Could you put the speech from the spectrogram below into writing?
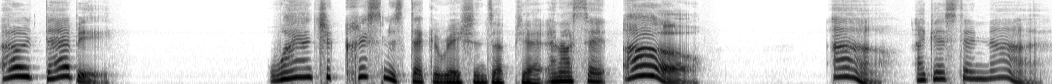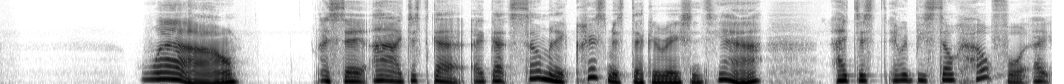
"Oh, Debbie." Why aren't your Christmas decorations up yet? And I'll say, Oh, oh, I guess they're not. Well, I say, ah, I just got, I got so many Christmas decorations. Yeah, I just, it would be so helpful. I,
